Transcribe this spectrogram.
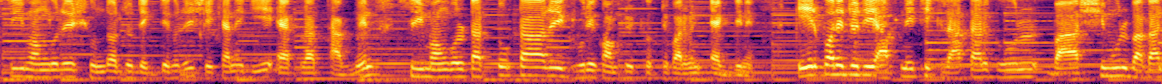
শ্রীমঙ্গলের সৌন্দর্য দেখতে হলে সেখানে গিয়ে এক রাত থাকবেন। শ্রীমঙ্গলটা টোটালি ঘুরে কমপ্লিট করতে পারবেন একদিনে। এরপরে যদি আপনি ঠিক রাতারগুল বা শিমুল বাগান,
